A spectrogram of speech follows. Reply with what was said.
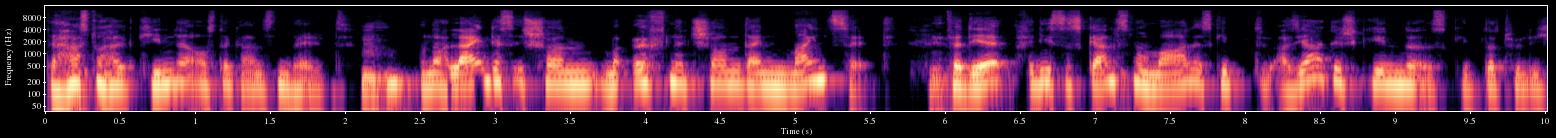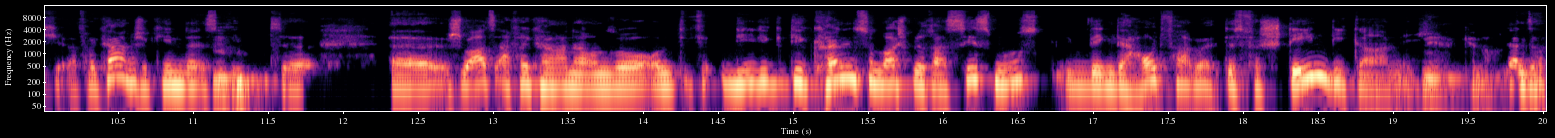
da hast du halt Kinder aus der ganzen Welt. Mhm. Und allein das ist schon, man öffnet schon dein Mindset. Ja. Für, der, für die ist es ganz normal. Es gibt asiatische Kinder, es gibt natürlich afrikanische Kinder, es mhm. gibt äh, äh, Schwarzafrikaner und so. Und die, die, die können zum Beispiel Rassismus wegen der Hautfarbe, das verstehen die gar nicht. Ja, genau. Dann so,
